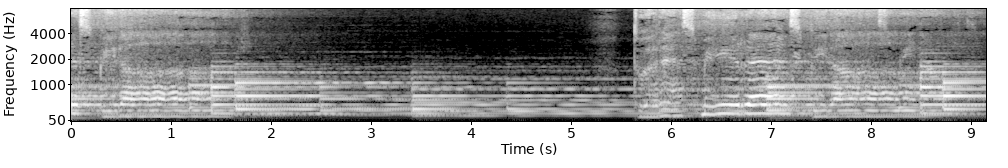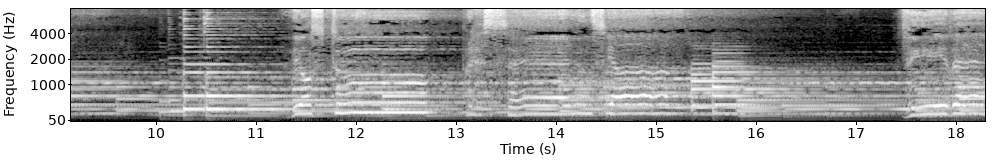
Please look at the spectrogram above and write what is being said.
respirar. Tú eres mi respirar. Dios, tu presencia vive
